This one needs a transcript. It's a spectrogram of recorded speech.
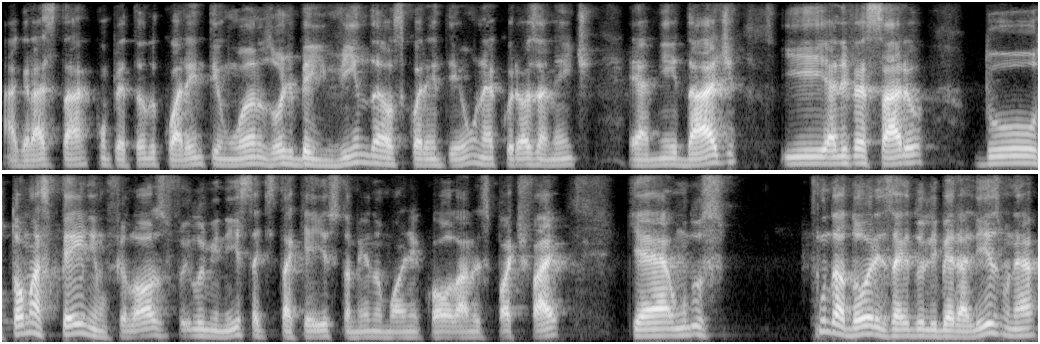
A Grazi está completando 41 anos hoje, bem-vinda aos 41, né? Curiosamente, é a minha idade. E aniversário do Thomas Paine, um filósofo iluminista, destaquei isso também no Morning Call lá no Spotify, que é um dos fundadores aí do liberalismo, né?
